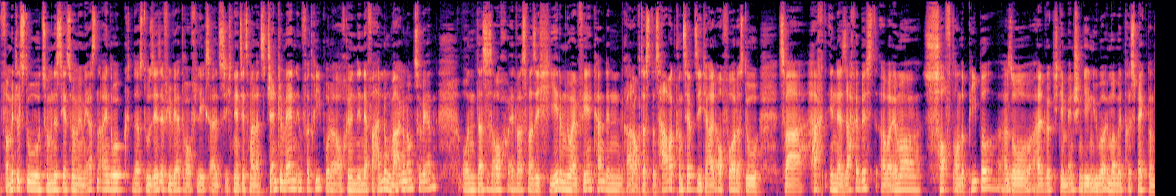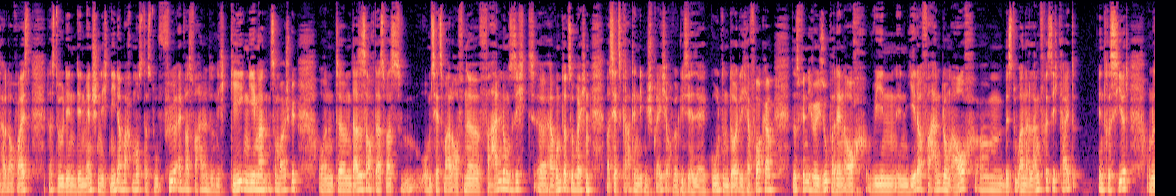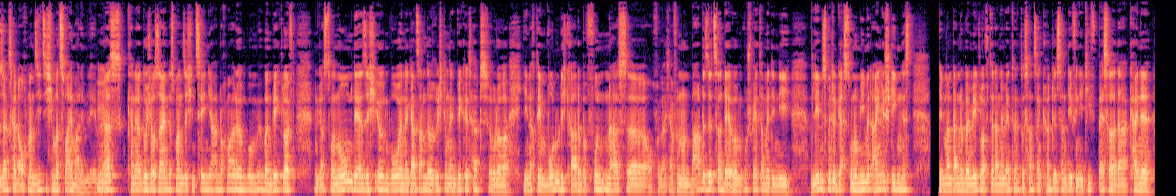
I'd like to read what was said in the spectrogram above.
vermittelst du zumindest jetzt so im ersten Eindruck, dass du sehr, sehr viel Wert drauf legst, als, ich nenne es jetzt mal als Gentleman im Vertrieb oder auch in, in der Verhandlung wahrgenommen mhm. zu werden. Und das ist auch etwas, was ich jedem nur empfehlen kann, denn gerade auch das, das Harvard-Konzept sieht ja halt auch vor, dass du zwar hart in der Sache bist, aber immer soft on the people, mhm. also halt wirklich dem Menschen gegenüber immer mit Respekt und halt auch weißt, dass du den, den Menschen nicht niedermachen musst, dass du für etwas verhandelst und nicht gegen jemanden zum Beispiel. Und ähm, das ist auch das, was, um es jetzt mal auf eine Verhandlungssicht äh, herunterzubrechen, was jetzt gerade in dem Gespräch auch wirklich sehr, sehr gut und deutlich hervorkam. Das finde ich wirklich super, denn auch wie in, in jeder Verhandlung auch, ähm, bist du an der Langfristigkeit interessiert und du sagst halt auch, man sieht sich immer zweimal im Leben. Mhm. Ja, es kann ja durchaus sein, dass man sich in zehn Jahren nochmal irgendwo über den Weg läuft. Ein Gastronom, der sich irgendwo in eine ganz andere Richtung entwickelt hat oder je nachdem, wo du dich gerade befunden hast, äh, auch vielleicht einfach nur ein Barbesitzer, der irgendwo später mit in die Lebensmittelgastronomie mit eingestiegen ist dem man dann über den Weg läuft, der dann eventuell interessant sein könnte, ist dann definitiv besser, da keine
